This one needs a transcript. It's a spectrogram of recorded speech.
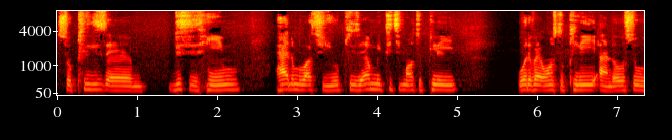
So please, um, this is him. I had him over to you. Please help me teach him how to play whatever he wants to play, and also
